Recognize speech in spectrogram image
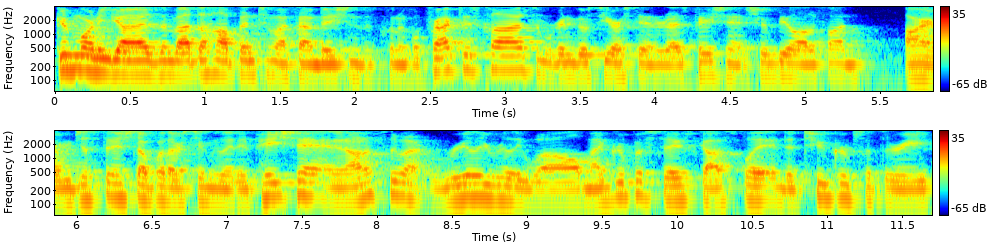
Good morning, guys. I'm about to hop into my Foundations of Clinical Practice class, and we're gonna go see our standardized patient. It should be a lot of fun. All right, we just finished up with our simulated patient, and it honestly went really, really well. My group of six got split into two groups of three,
